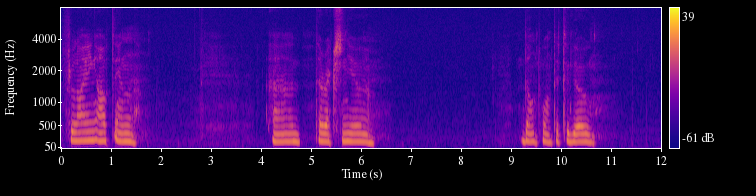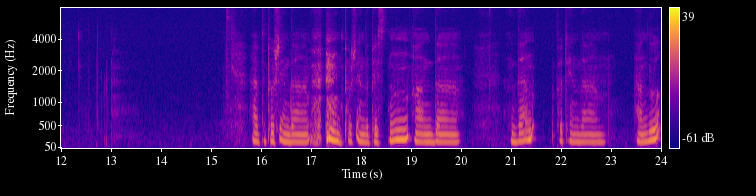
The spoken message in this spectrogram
flying out in direction you don't want it to go. I have to push in the push in the piston and uh, then put in the handle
